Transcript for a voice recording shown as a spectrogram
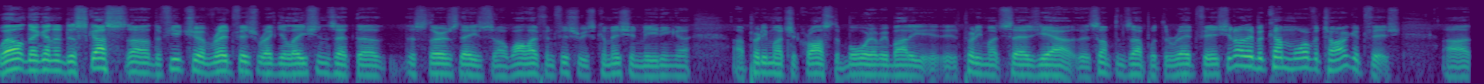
Well, they're going to discuss uh, the future of redfish regulations at this Thursday's uh, Wildlife and Fisheries Commission meeting. Uh, uh, pretty much across the board, everybody pretty much says, yeah, something's up with the redfish. You know, they become more of a target fish. Uh,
